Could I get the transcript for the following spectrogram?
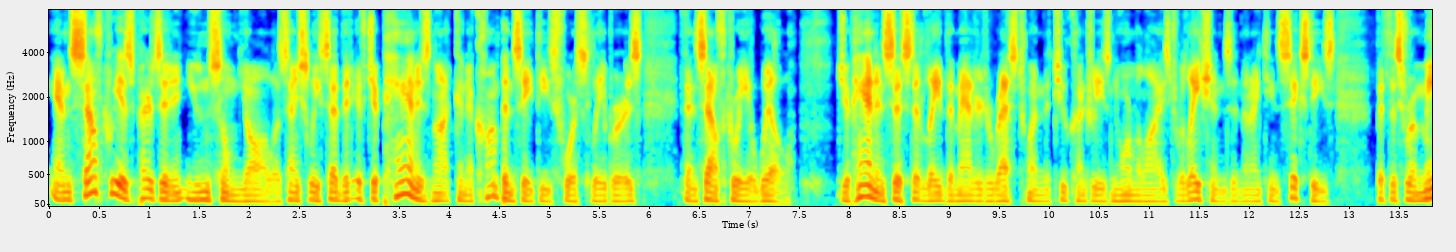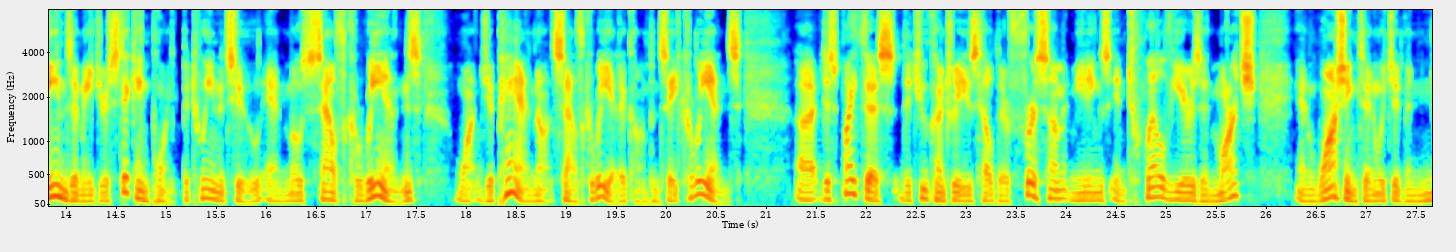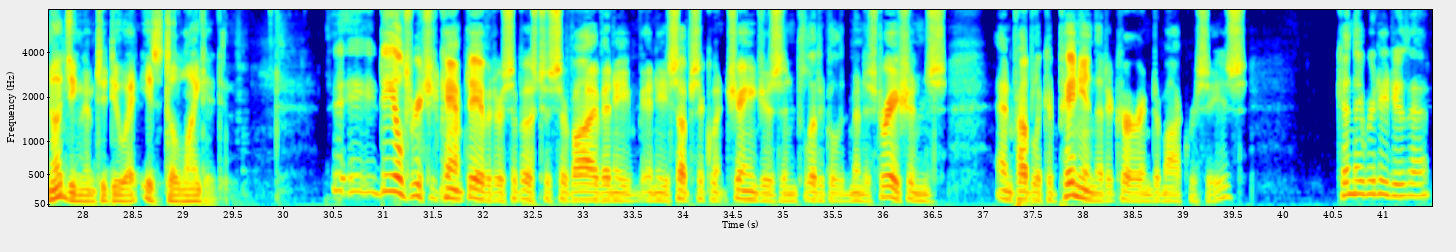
And South Korea's President Yoon Suk Yeol essentially said that if Japan is not going to compensate these forced laborers, then South Korea will. Japan insists it laid the matter to rest when the two countries normalized relations in the 1960s, but this remains a major sticking point between the two, and most South Koreans want Japan, not South Korea, to compensate Koreans. Uh, despite this, the two countries held their first summit meetings in 12 years in March, and Washington, which had been nudging them to do it, is delighted. Deals reached Camp David are supposed to survive any any subsequent changes in political administrations and public opinion that occur in democracies. Can they really do that?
